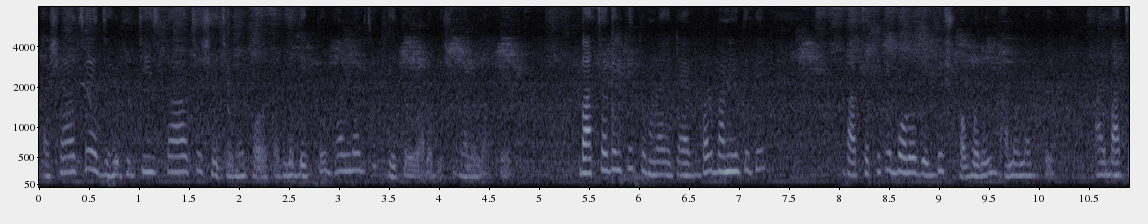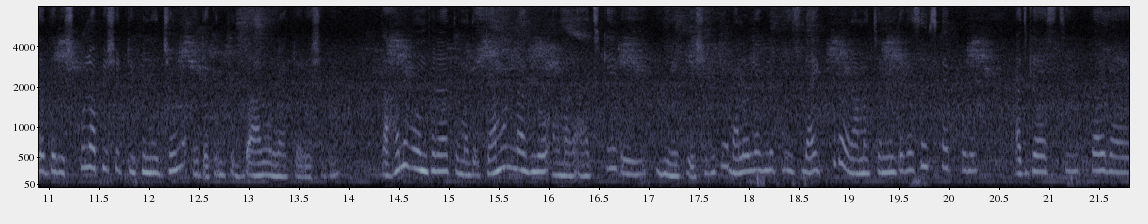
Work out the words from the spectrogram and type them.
ঠাসা আছে, আর যেহেতু চিজ দেওয়া আছে সেই জন্য পরোটাগুলো দেখতেও ভালো লাগছে, খেতেও আরও বেশি ভালো লাগবে। বাচ্চাদেরকে তোমরা এটা একবার বানিয়ে দেবে। বাচ্চা থেকে বড় দেখবে সবারই ভালো লাগবে। আর বাচ্চাদের স্কুল অফিসের টিফিনের জন্য এটা কিন্তু দারুণ একটা রেসিপি তাহলে বন্ধুরা, তোমাদের কেমন লাগল আমার আজকের এই রেসিপিটা ভালো লাগলে প্লিজ লাইক করো আর আমার চ্যানেলটাকে সাবস্ক্রাইব করো। আজকে আসছি। বাই বাই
